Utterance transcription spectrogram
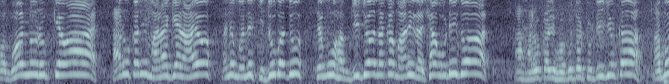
ભગવાનનું રૂપ કહેવાય. સારું કર્યું મારા ઘેર આવ્યો અને મને કીધું બધું તે હું સમજી ગયો, નકા મારી રસા ઉડી દોત આ સારું કર્યું હગું તો તૂટી ગયું કા. અમે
